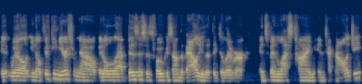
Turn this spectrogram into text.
It will, you know, 15 years from now, it'll let businesses focus on the value that they deliver and spend less time in technology.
